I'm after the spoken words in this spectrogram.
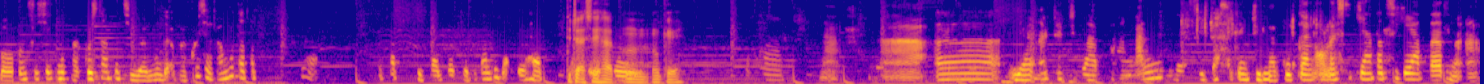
walaupun fisikmu bagus tapi jiwamu nggak bagus ya kamu tetap ya, tetap bisa jadi kan tidak sehat. tidak sehat Gitu. hmm, oke Nah, nah, eh, yang ada di lapangan yang sudah sering dilakukan oleh psikiater-psikiater. Nah,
